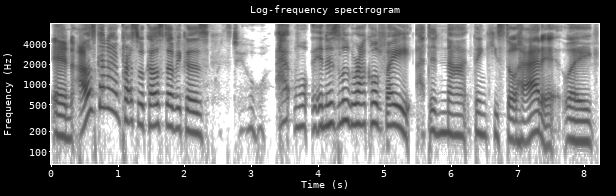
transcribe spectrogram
And I was kind of impressed with Costa because too. I, well, in his Luke Rockhold fight, I did not think he still had it. Like,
